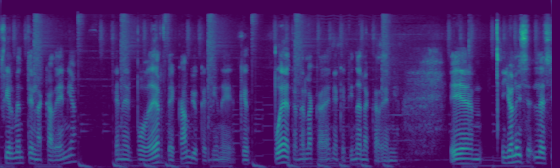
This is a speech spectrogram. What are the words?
fielmente en la academia, en el poder de cambio que tiene, que puede tener la academia, que tiene la academia. Eh, yo les, les,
